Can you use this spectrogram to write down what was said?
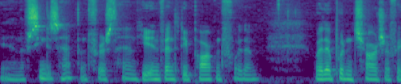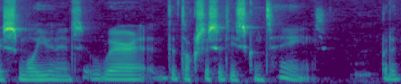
And I've seen this happen firsthand. You invent a department for them where they're put in charge of a small unit where the toxicity is contained, but it,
